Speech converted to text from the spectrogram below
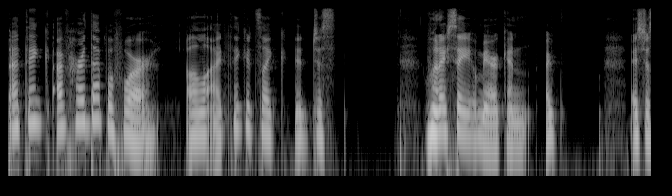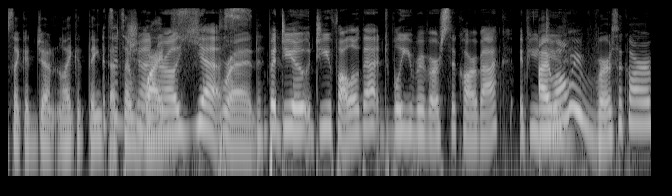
I think I've heard that before. I think it's like it just when I say American, I it's just like a general like I think It's that's a a, general, yes. But do you do you follow that? Will you reverse the car back if you I do? won't reverse a car,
